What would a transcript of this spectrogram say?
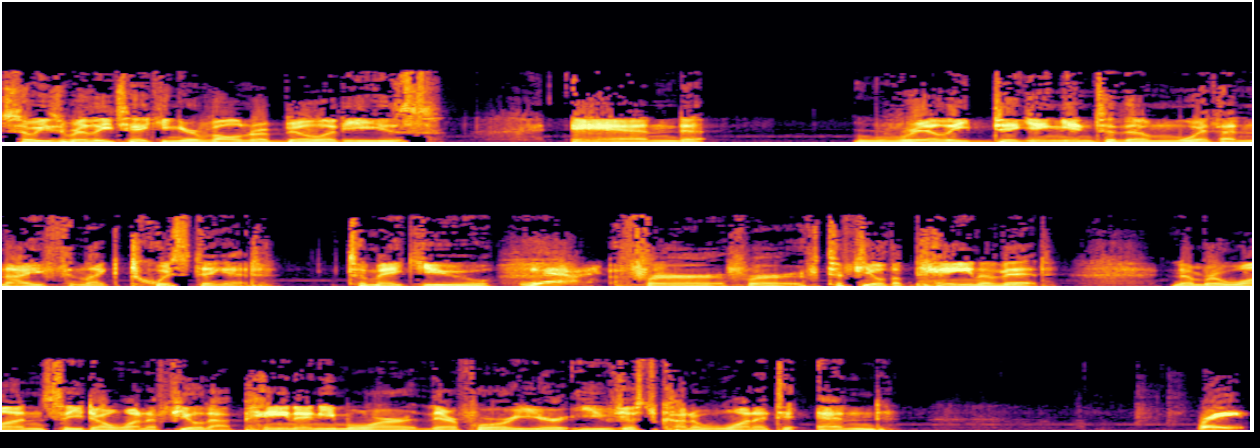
so he's really taking your vulnerabilities and really digging into them with a knife and like twisting it to make you yeah. for for to feel the pain of it. Number one so you don't want to feel that pain anymore therefore you're you just kind of want it to end. Right.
